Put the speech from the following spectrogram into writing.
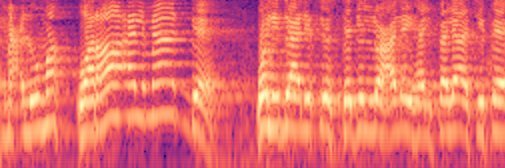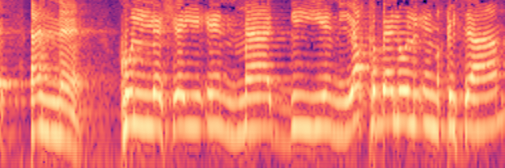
معلومة وراء المادة. ولذلك يستدل عليها الفلاسفة أن كل شيء مادي يقبل الانقسام.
